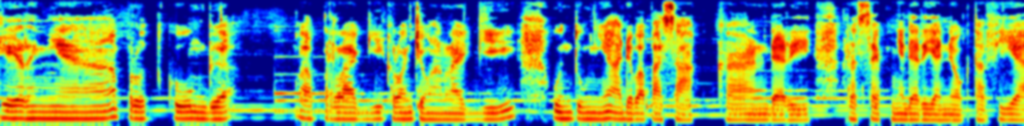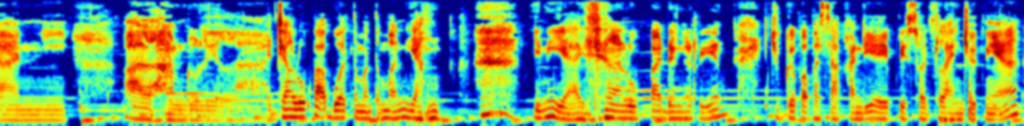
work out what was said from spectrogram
Akhirnya perutku nggak lapar lagi, keroncongan lagi. Untungnya ada bapak sakan dari resepnya dari Yani Oktaviani. Alhamdulillah. Jangan lupa buat teman-teman yang ini ya, jangan lupa dengerin juga papasakan di episode selanjutnya.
